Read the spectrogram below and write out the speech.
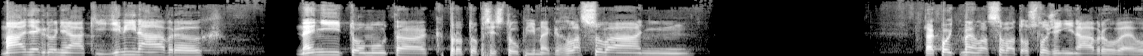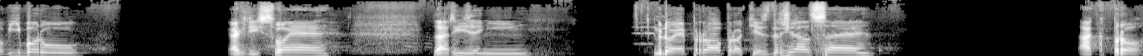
Má někdo nějaký jiný návrh? Není tomu tak, proto přistoupíme k hlasování. Tak pojďme hlasovat o složení návrhového výboru. Každý svoje zařízení. Kdo je pro, proti, zdržel se. Tak pro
